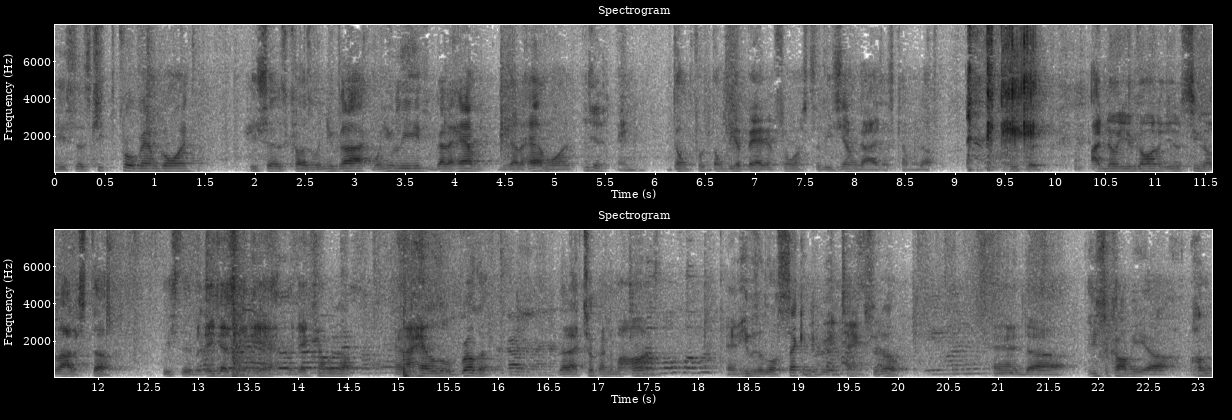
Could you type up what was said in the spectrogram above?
he says, keep the program going. He says, cause when you got, when you leave, you gotta have, you gotta have one. Yeah. And don't put, don't be a bad influence to these young guys that's coming up. He said, I know you're going and you've seen a lot of stuff. He said, but they just, yeah, but they're coming up. And I had a little brother that I took under my arm, and he was a little second degree in Tang Soo And, uh, he used to call me, uh, hung,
